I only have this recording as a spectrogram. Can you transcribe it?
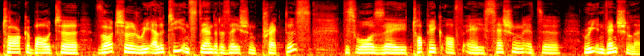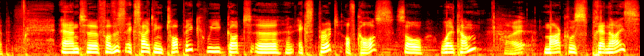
talk about uh, virtual reality in standardization practice. This was a topic of a session at the Reinvention Lab. And uh, for this exciting topic, we got uh, an expert, of course. So welcome. Hi. Markus Prenneis.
